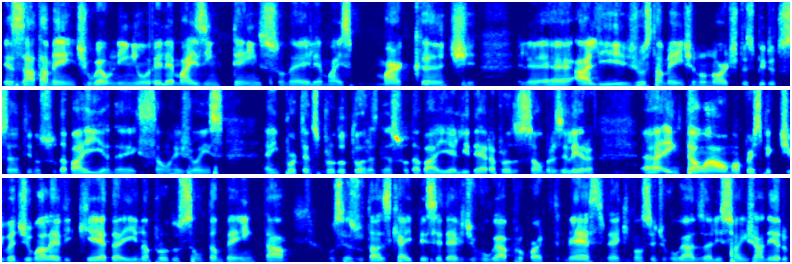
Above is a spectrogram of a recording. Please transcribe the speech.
Exatamente. O El Ninho ele é mais intenso, né? Ele é mais marcante. Ele é ali justamente no norte do Espírito Santo e no sul da Bahia, né? Que são regiões é, importantes produtoras, né? O sul da Bahia lidera a produção brasileira. Uh, então há uma perspectiva de uma leve queda aí na produção também, tá? Os resultados que a IPC deve divulgar para o quarto trimestre, né? Que vão ser divulgados ali só em janeiro,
